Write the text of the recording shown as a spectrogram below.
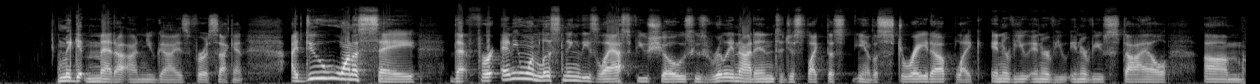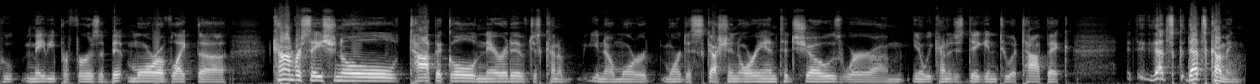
let me get meta on you guys for a second. I do want to say that for anyone listening these last few shows who's really not into just like this, you know, the straight up like interview, interview, interview style, um, who maybe prefers a bit more of like the conversational, topical narrative, just kind of you know more more discussion oriented shows where um, you know we kind of just dig into a topic. That's that's coming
